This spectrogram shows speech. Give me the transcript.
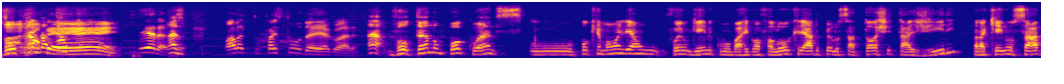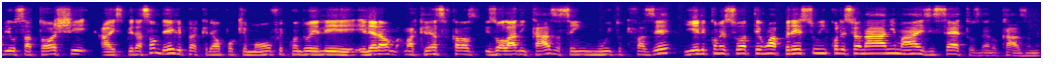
Voltando, a-. Mas- Fala, tu faz tudo aí agora. ah, voltando um pouco antes, o Pokémon ele é um, foi um game, como o Barrigol falou, criado pelo Satoshi Tajiri. Pra quem não sabe, o Satoshi, a inspiração dele pra criar o Pokémon foi quando ele, ele era uma criança, ficava isolado em casa, sem muito o que fazer, e ele começou a ter um apreço em colecionar animais, insetos, né, no caso, né?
